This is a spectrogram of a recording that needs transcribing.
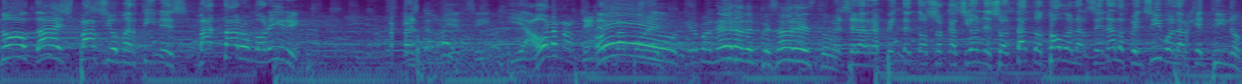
No da espacio Martínez. Matar o morir. También, sí. Y ahora Martínez va por él. ¡Oh! ¡Qué manera de empezar esto! Se la repite en dos ocasiones, soltando todo el arsenal ofensivo el argentino.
